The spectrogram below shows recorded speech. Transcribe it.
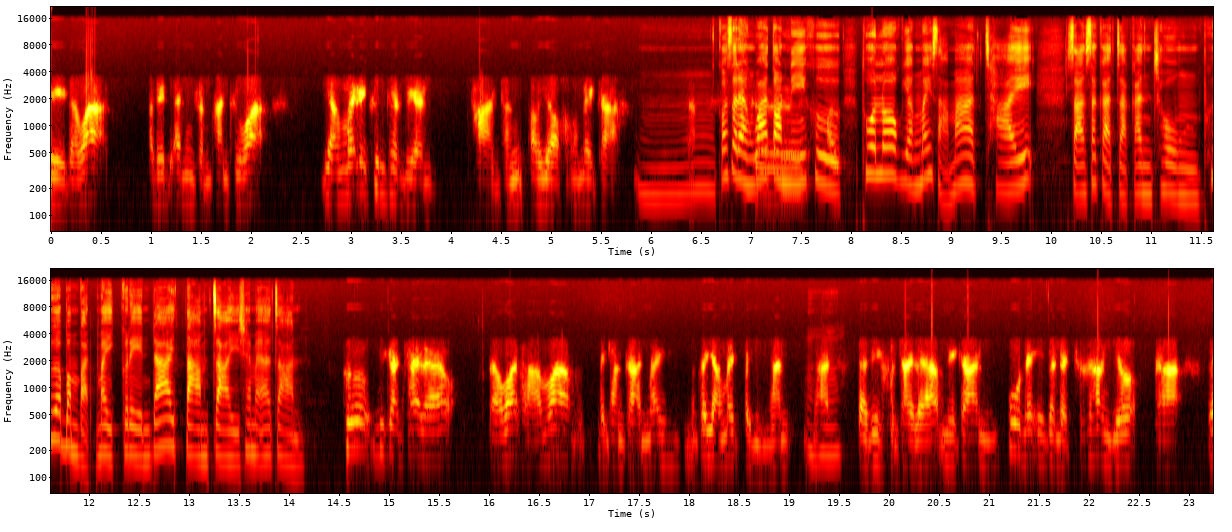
ดีแต่ว่าประเด็นอันสำคัญคือว่า ยังไม่ได้ขึ้นทะเบียนผ่านทั้งออยของอเมริกาก็แสดงว่าตอนนี้คือทั่วโลกยังไม่สามารถใช้สารสกัดจากกัญชง เพื่อบำบัดไมเกรนได้ตามใจใช่ไหมอาจารย์ คือมีการใช้แล้ว แต่ว่าถามว่าเป็นทางการไหมมันก็ยังไม่เป็นอย่างนั้นนะแต่ที่คนใช้แล้ว มีการพูดในอินเทอร์เน็ตค่อนข้างเยอะนะฮะและ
